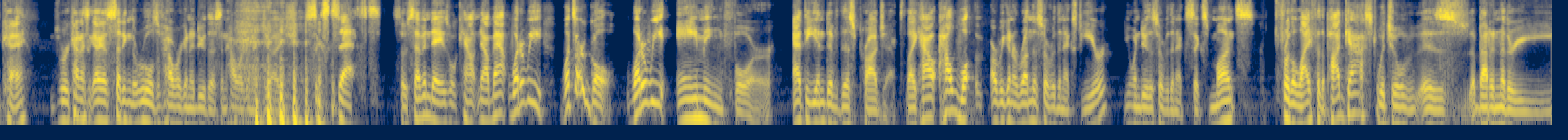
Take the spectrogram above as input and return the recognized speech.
Okay. So we're kind of guess, setting the rules of how we're going to do this and how we're going to judge success. So seven days will count. Now, Matt, what are we? What's our goal? What are we aiming for at the end of this project? Like, how how are we going to run this over the next year? You want to do this over the next six months for the life of the podcast, which will, is about another year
